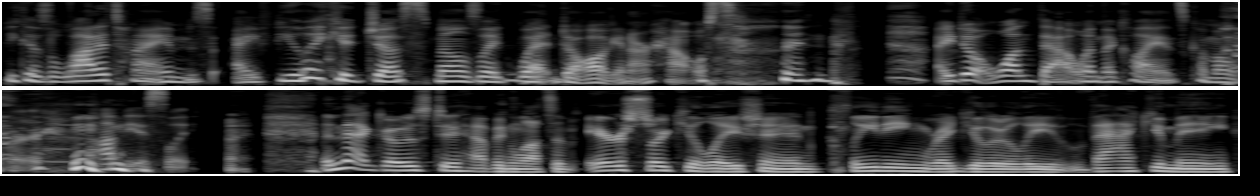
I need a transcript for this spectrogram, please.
because a lot of times I feel like it just smells like wet dog in our house. and I don't want that when the clients come over, obviously. and that goes to having lots of air circulation, cleaning regularly, vacuuming,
